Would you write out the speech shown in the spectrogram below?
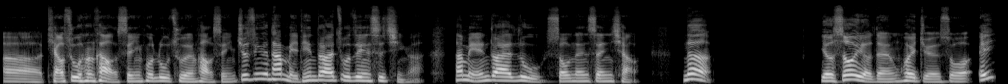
呃调出很好的声音或录出很好的声音？就是因为他每天都在做这件事情啊，他每天都在录，熟能生巧。那有时候有的人会觉得说，哎。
